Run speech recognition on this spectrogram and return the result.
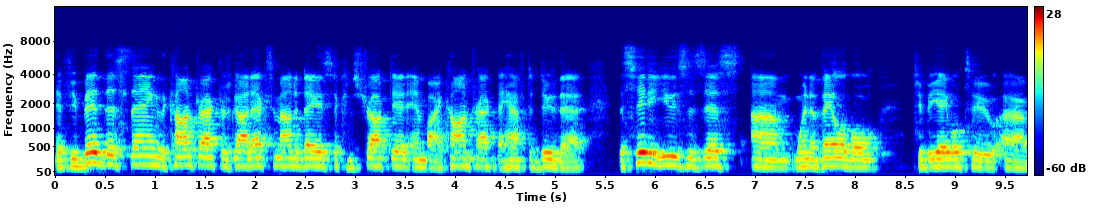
if you bid this thing, the contractor's got X amount of days to construct it, and by contract, they have to do that. The city uses this um, when available to be able to, because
